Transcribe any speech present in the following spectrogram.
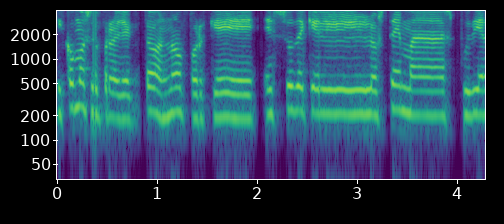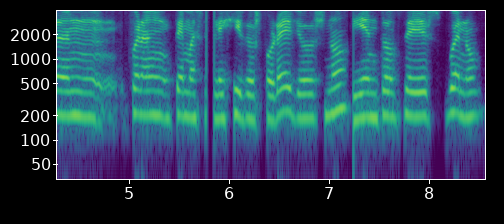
y cómo se proyectó, ¿no? Porque eso de que los temas pudieran, fueran temas elegidos por ellos, ¿no? Y entonces, bueno,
